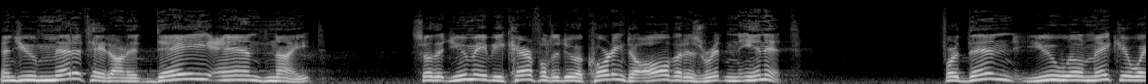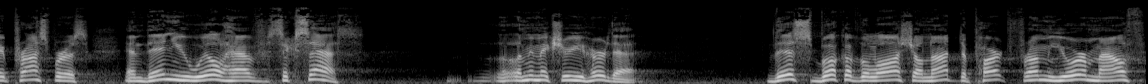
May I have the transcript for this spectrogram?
And you meditate on it day and night so that you may be careful to do according to all that is written in it. For then you will make your way prosperous and then you will have success. Let me make sure you heard that. This book of the law shall not depart from your mouth,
